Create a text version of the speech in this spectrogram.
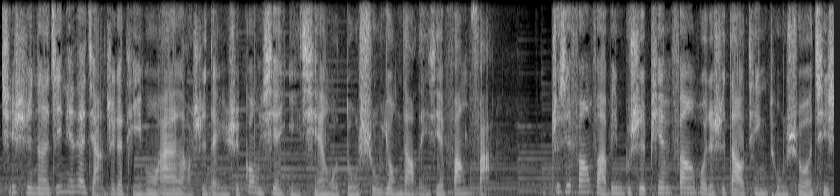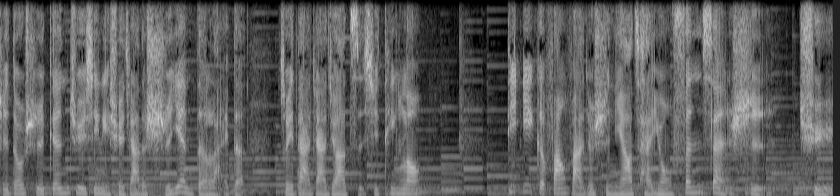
其实呢，今天在讲这个题目，安安老师等于是贡献以前我读书用到的一些方法。这些方法并不是偏方或者是道听途说，其实都是根据心理学家的实验得来的，所以大家就要仔细听喽。第一个方法就是你要采用分散式去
